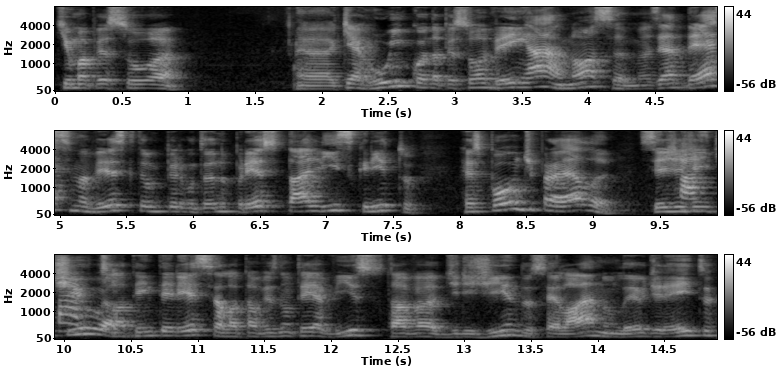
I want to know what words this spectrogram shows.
que uma pessoa ah, que é ruim quando a pessoa vem, ah, nossa, mas é a décima vez que estão me perguntando o preço, tá ali escrito. Responde para ela, seja Faz gentil, parte. ela tem interesse, ela talvez não tenha visto, estava dirigindo, sei lá, não leu direito,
